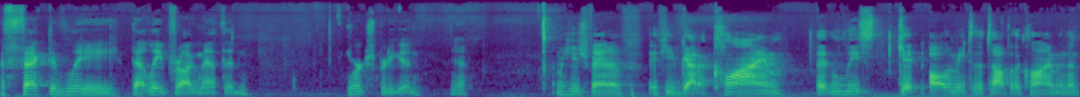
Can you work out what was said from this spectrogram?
effectively that leapfrog method works pretty good. Yeah. I'm a huge fan of if you've got to climb, at least get all the meat to the top of the climb, and then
